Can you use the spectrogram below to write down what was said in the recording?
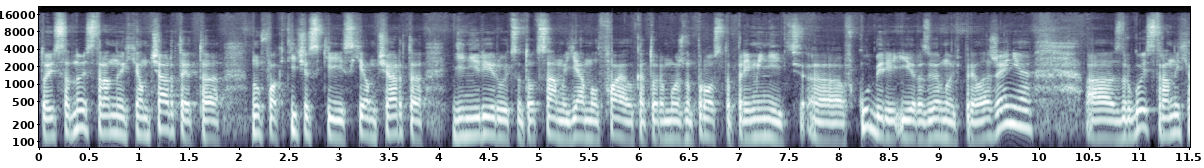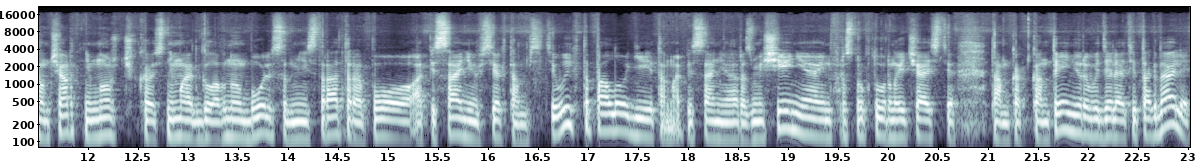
То есть, с одной стороны, чарта это, ну, фактически из Helm чарта генерируется тот самый YAML файл, который можно просто применить э, в кубере и развернуть приложение. А с другой стороны, Helm чарт немножечко снимает головную боль с администратора по описанию всех там сетевых топологий, там описание размещения инфраструктурной части, там как контейнеры выделять и так далее.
